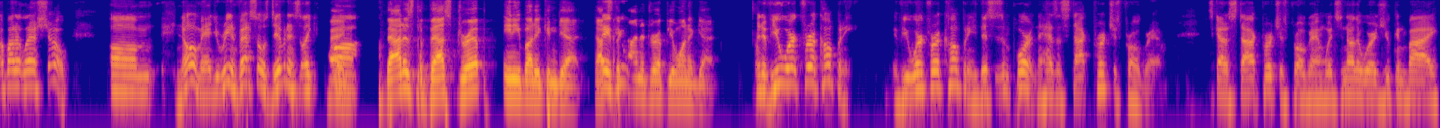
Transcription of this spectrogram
about it last show. Um, no, man, you reinvest those dividends like Hey. uh That is the best drip anybody can get. That's Hey, the you- kind of drip you want to get. and if you work for a company, if you work for a company, this is important. It has a stock purchase program. It's got a stock purchase program, which in other words, you can buy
